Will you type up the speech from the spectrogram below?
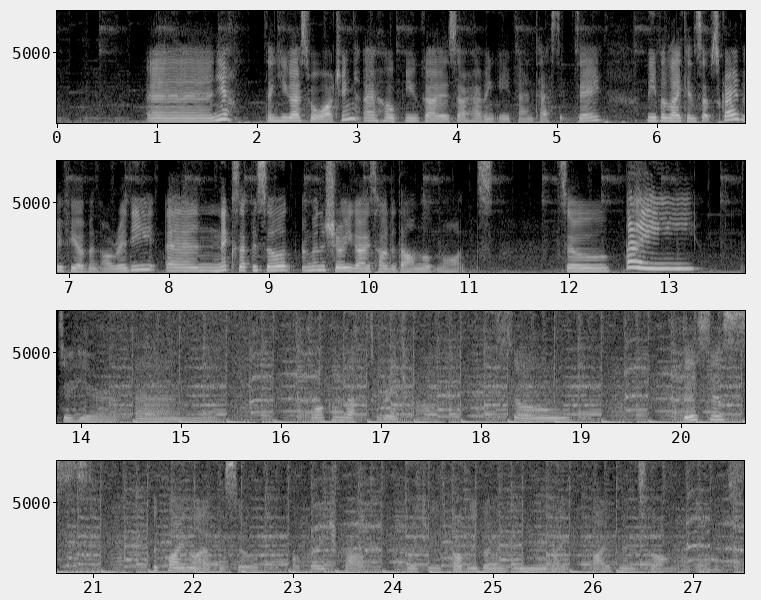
And yeah, thank you guys for watching. I hope you guys are having a fantastic day. Leave a like and subscribe if you haven't already. And next episode, I'm going to show you guys how to download mods. So, bye! To here, and welcome back to Ragecraft. So, this is the final episode of Ragecraft, which is probably going to be like 5 minutes long at the most.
